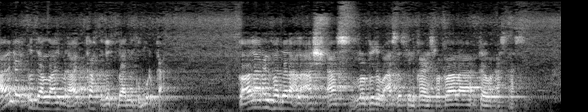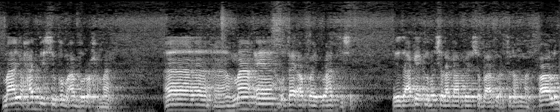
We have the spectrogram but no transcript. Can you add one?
hale uti Allah malaikah tegut ban ku murka. Qala rifadara ala ash'as mulku sapa asas bin qais wa qala dawa as'as. Ma yuhaddisukum Abu Rahman. Eh, uh, ma eh utai apa iku hadisu Diritake kuno sira kabeh sapa Abu Abdurrahman. Qalu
